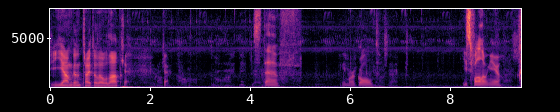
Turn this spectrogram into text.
yeah, I'm gonna try to level up. Okay. Okay. Steph. Need more gold. He's following you.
